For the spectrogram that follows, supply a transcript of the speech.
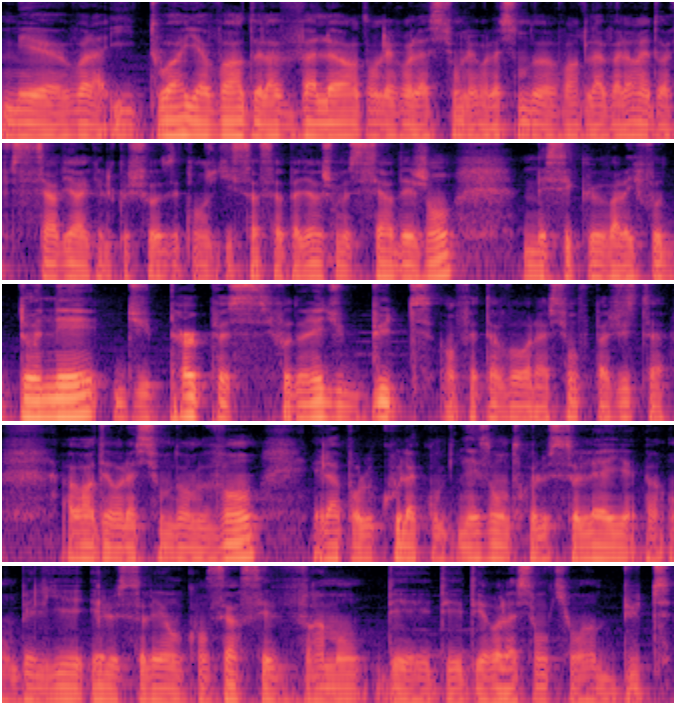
Mais euh, voilà, il doit y avoir de la valeur dans les relations. Les relations doivent avoir de la valeur, elles doivent servir à quelque chose. Et quand je dis ça, ça veut pas dire que je me sers des gens, mais c'est que voilà, il faut donner du purpose, il faut donner du but en fait à vos relations. Il faut pas juste avoir des relations dans le vent. Et là, pour le coup, la combinaison entre le soleil euh, en bélier et le soleil en cancer, c'est vraiment des, relations qui ont un but.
